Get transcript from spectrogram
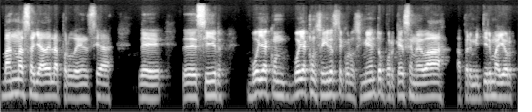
van más allá de la prudencia de, decir, voy a, voy a conseguir este conocimiento porque se me va a permitir mayor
